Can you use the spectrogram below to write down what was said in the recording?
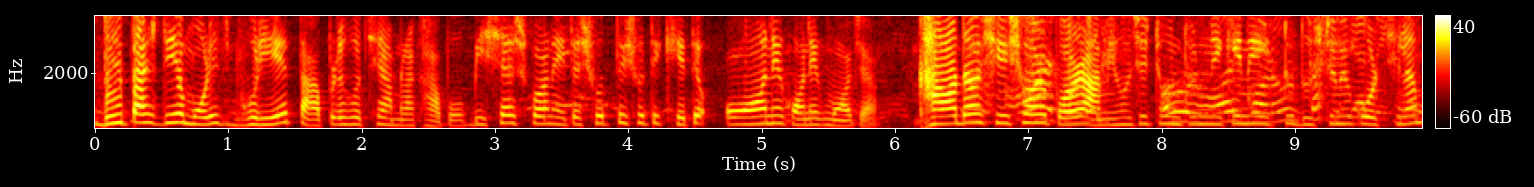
দুই পাশ দিয়ে মরিচ ভরিয়ে তারপরে হচ্ছে আমরা খাব। বিশ্বাস করেন, এটা সত্যি সত্যি খেতে অনেক অনেক মজা। খাওয়া দাওয়া শেষ হওয়ার পর আমি হচ্ছে টুনটুনিকে নিয়ে একটু দুষ্টুমি করছিলাম।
